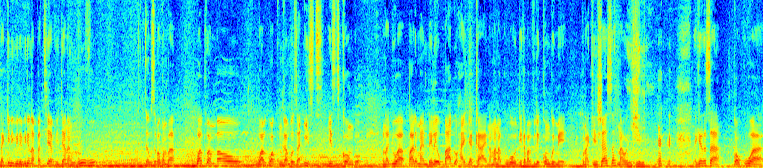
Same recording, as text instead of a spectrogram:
lakini vile vile inapatia vijana nguvu za kusema kwamba watu ambao wako ng'ambo za east, east Congo, unajua pale maendeleo bado haijakaa, ina maana kuwa ni kama vile Kongo ime kuna Kinshasa na wengine. Lakini sasa kwa kuwa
